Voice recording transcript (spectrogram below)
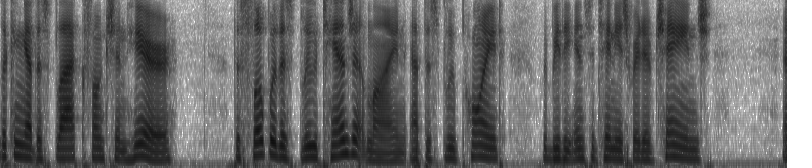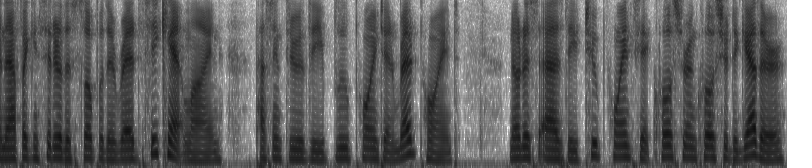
Looking at this black function here, the slope of this blue tangent line at this blue point would be the instantaneous rate of change, and now if we consider the slope of the red secant line passing through the blue point and red point, Notice as the two points get closer and closer together,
